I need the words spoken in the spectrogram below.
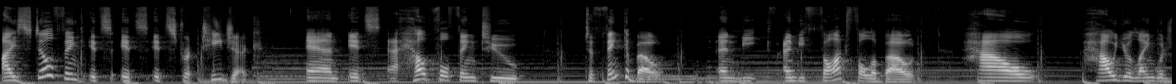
I still think it's it's it's strategic and it's a helpful thing to to think about and be and be thoughtful about how how your language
